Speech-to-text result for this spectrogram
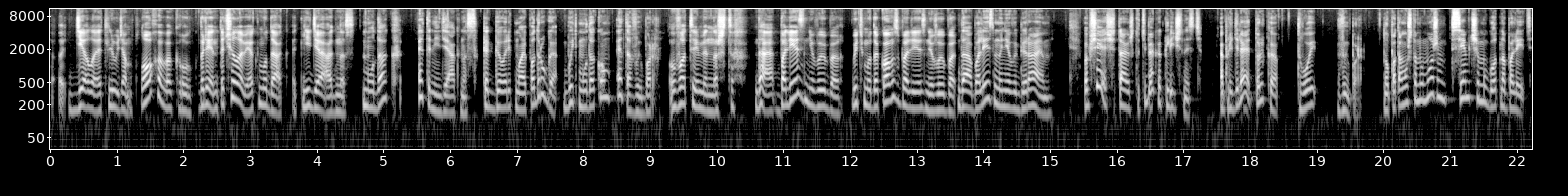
э, делает людям плохо вокруг, блин, это человек мудак, это не диагноз. Мудак это не диагноз. Как говорит моя подруга, быть мудаком – это выбор. Вот именно что. Да, болезнь не выбор. Быть мудаком с болезнью выбор. Да, болезнь мы не выбираем. Вообще, я считаю, что тебя как личность определяет только твой выбор. Но потому что мы можем всем чем угодно болеть.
